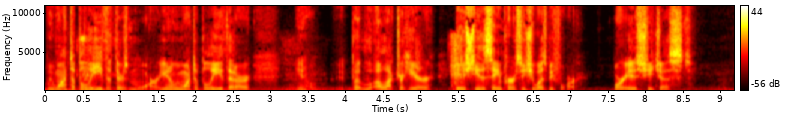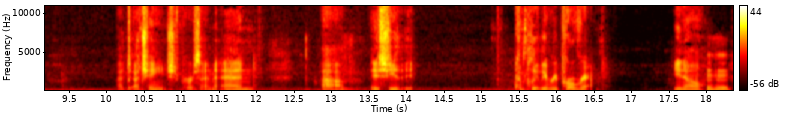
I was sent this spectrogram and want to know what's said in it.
we want to believe that there's more. You know, we want to believe that our, you know, but Elektra here is she the same person she was before, or is she just a, a changed person? And um, is she completely reprogrammed? You know, Mm-hmm.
